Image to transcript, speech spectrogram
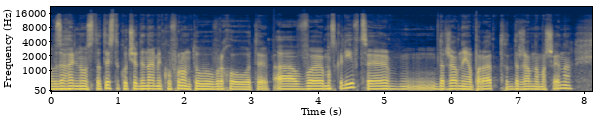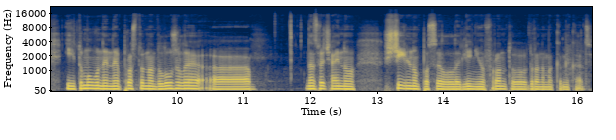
в загальну статистику чи динаміку фронту враховувати. А в москалів це державний апарат, державна машина, і тому вони не просто надолужили, а надзвичайно щільно посилили лінію фронту дронами камікадзе.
